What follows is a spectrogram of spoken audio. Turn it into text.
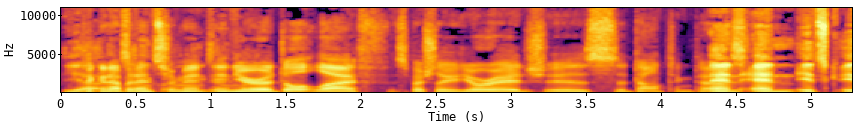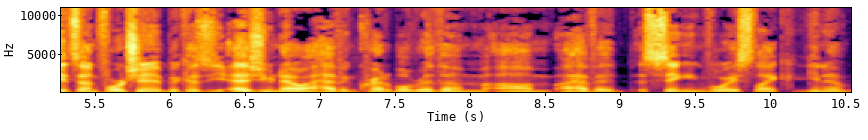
Yeah, Picking up an exactly, instrument in your adult life, especially at your age, is a daunting task. and and it's it's unfortunate because as you know I have incredible rhythm. Um, I have a singing voice like you know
